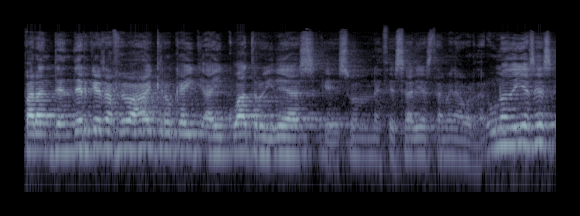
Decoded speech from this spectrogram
para entender qué es la fe baja, creo que hay, hay cuatro ideas que son necesarias también abordar. Una de ellas es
